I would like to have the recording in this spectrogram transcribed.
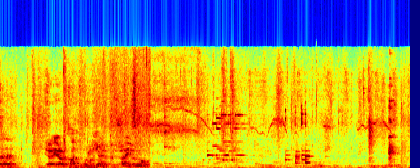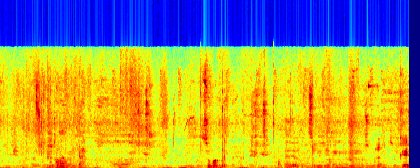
äh, Ja, ja. kontrollieren. Also. Super. Okay.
